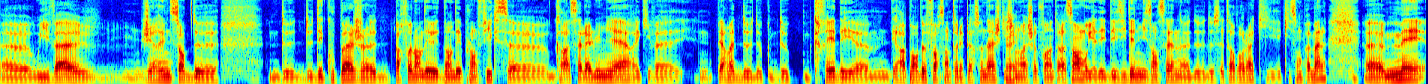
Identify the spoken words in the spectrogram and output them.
où il va gérer une sorte de de, découpage, euh, parfois dans des, dans des plans fixes, euh, grâce à la lumière, et qui va permettre de, de, créer des, euh, des, rapports de force entre les personnages qui sont à chaque fois intéressants. Bon, il y a des, des idées de mise en scène de, cet ordre-là qui, qui, sont pas mal. mais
